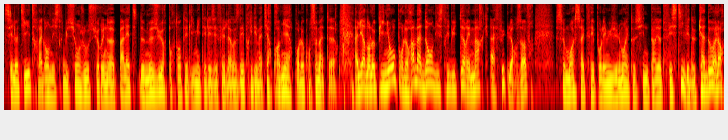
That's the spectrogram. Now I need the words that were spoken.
C'est le titre. La grande distribution joue sur une palette de mesures pour tenter de limiter les effets de la hausse des prix des matières premières pour le consommateur. À lire dans l'opinion, pour le ramadan, distributeurs et marques affûtent leurs offres. Ce mois sacré pour les musulmans est aussi une période festive et de cadeaux. Alors,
